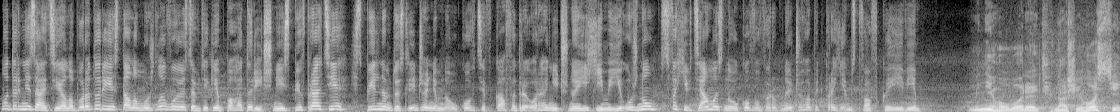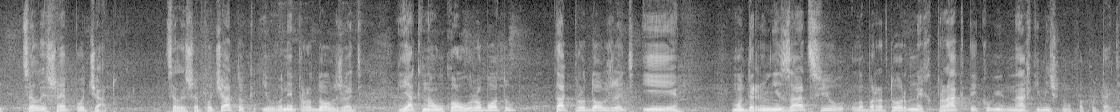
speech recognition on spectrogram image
Модернізація лабораторії стала можливою завдяки багаторічній співпраці спільним дослідженням науковців кафедри органічної хімії УЖНУ з фахівцями з науково-виробничого підприємства в Києві. Мені говорять наші гості, це лише початок. Це лише початок, і вони продовжать як наукову роботу, так продовжать і модернізацію лабораторних практикумів на хімічному факультеті.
